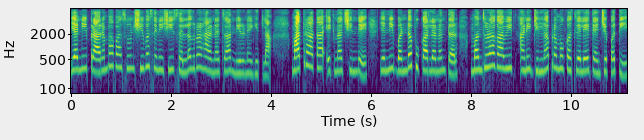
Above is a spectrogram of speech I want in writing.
यांनी प्रारंभापासून शिवसेनेशी संलग्न राहण्याचा निर्णय घेतला. मात्र आता एकनाथ शिंदे यांनी बंड पुकारल्यानंतर मंजुळा गावित आणि जिल्हाप्रमुख असलेले त्यांचे पती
